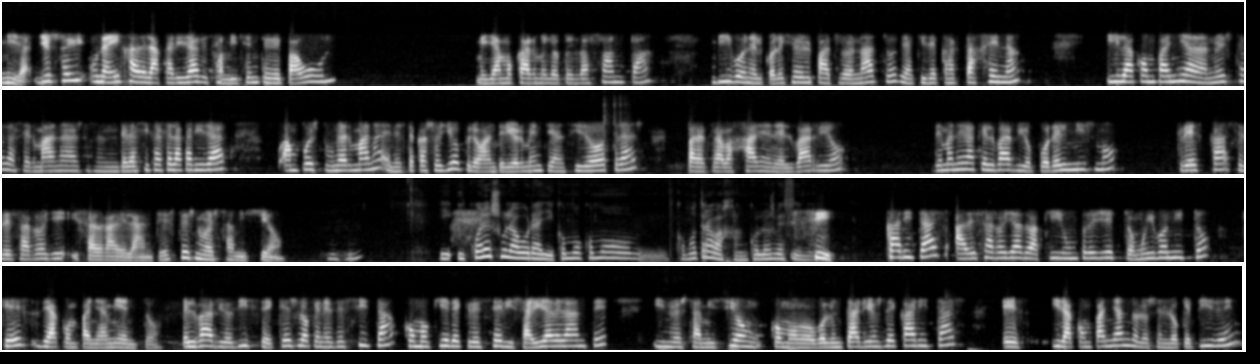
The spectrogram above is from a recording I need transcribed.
Mira, yo soy una hija de la Caridad de San Vicente de Paúl, me llamo Carmen López Basanta, vivo en el Colegio del Patronato de aquí de Cartagena y la compañía nuestra, las hermanas de las hijas de la Caridad, han puesto una hermana, en este caso yo, pero anteriormente han sido otras, para trabajar en el barrio, de manera que el barrio por él mismo crezca, se desarrolle y salga adelante. Esta es nuestra misión. ¿Y, cuál es su labor allí? ¿Cómo, cómo, cómo trabajan con los vecinos? Sí, Caritas ha desarrollado aquí un proyecto muy bonito que es de acompañamiento. El barrio dice qué es lo que necesita, cómo quiere crecer y salir adelante y nuestra misión como voluntarios de Caritas es ir acompañándolos en lo que piden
